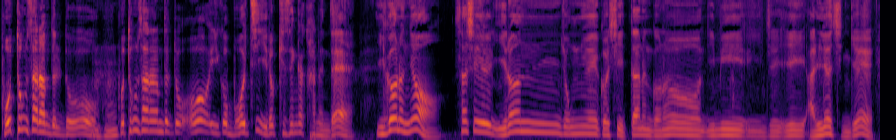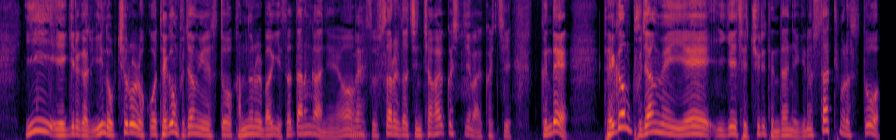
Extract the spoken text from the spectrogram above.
보통 사람들도 으흠. 보통 사람들도 어 이거 뭐지 이렇게 생각하는데 이거는요. 사실 이런 종류의 것이 있다는 거는 이미 이제 알려진 게 이 얘기를 가지고 이 녹취록을 놓고 대검 부장위에서도 감론을박이 있었다는 거 아니에요. 네. 그래서 수사를 더 진척할 것인지 말 것인지. 근데 대검 부장회의에 이게 제출이 된다는 얘기는 수사팀으로서도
